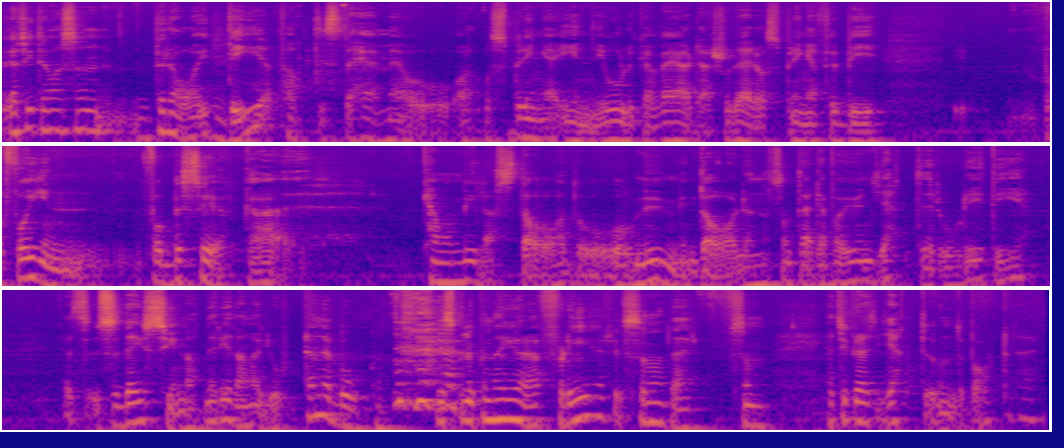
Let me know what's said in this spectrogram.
Jag tyckte det var en sån bra idé faktiskt det här med att, att, springa in i olika världar så där och springa förbi och få in, få besöka Kamomilla stad och, och Mumindalen och sånt där. Det var ju en jätterolig idé. Så det är synd att ni redan har gjort den där boken. Vi skulle kunna göra fler sådana där. Som, jag tycker det är jätteunderbart det där.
